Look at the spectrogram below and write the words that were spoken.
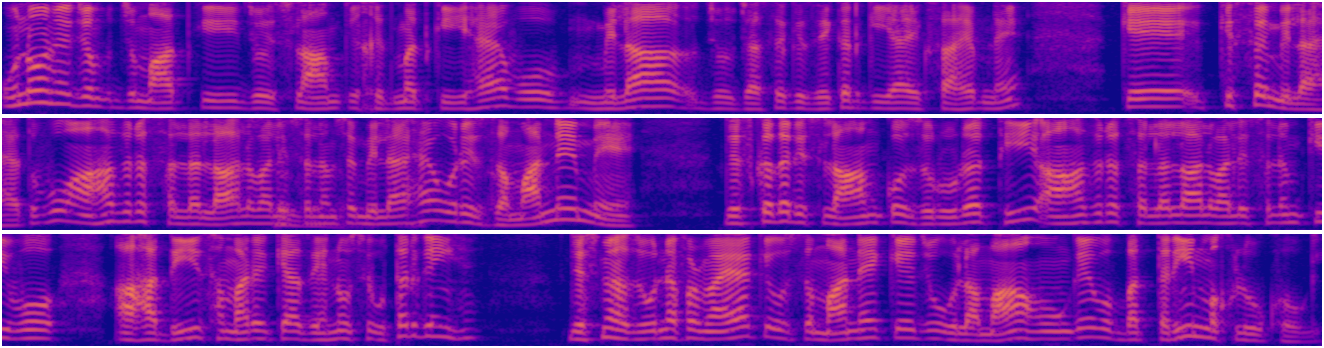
انہوں نے جو جماعت کی جو اسلام کی خدمت کی ہے وہ ملا جو جیسے کہ ذکر کیا ایک صاحب نے کہ کس سے ملا ہے؟ تو وہ آ حضرت صلی اللہ علیہ وسلم سے ملا ہے اور اس زمانے میں جس قدر اسلام کو ضرورت تھی آ حضرت صلی اللہ علیہ وسلم کی وہ احادیث ہمارے کیا ذہنوں سے اتر گئی ہیں، جس میں حضور نے فرمایا کہ اس زمانے کے جو علماء ہوں گے وہ بدترین مخلوق ہوگی۔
